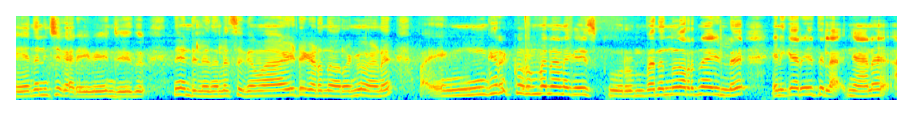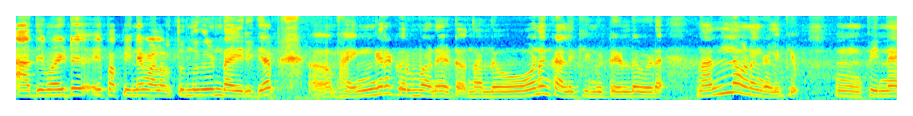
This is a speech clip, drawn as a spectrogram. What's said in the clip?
വേദനിച്ച് കരയുകയും ചെയ്തു. ഇതേണ്ടല്ലേ നല്ല സുഖമായിട്ട് കിടന്ന് ഉറങ്ങുവാണ് ഭയങ്കര കുറുമ്പനാണ് ഗൈസ് കുറുമ്പൻ എന്ന് പറഞ്ഞാൽ ഇല്ലേ? എനിക്കറിയത്തില്ല. ഞാൻ ആദ്യമായിട്ട് ഈ പപ്പീനെ വളർത്തുന്നത് കൊണ്ടായിരിക്കാം. ഭയങ്കര കുറുമ്പാണ് കേട്ടോ. നല്ലോണം കളിക്കും കുട്ടികളുടെ കൂടെ. നല്ലോണം കളിക്കും. പിന്നെ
